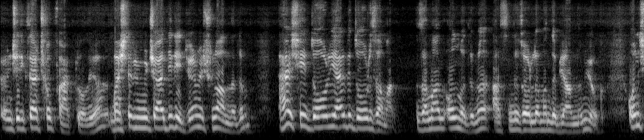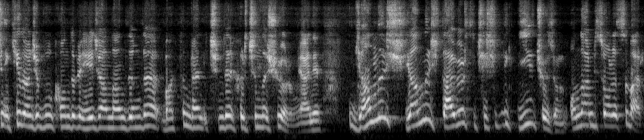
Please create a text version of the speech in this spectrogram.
öncelikler çok farklı oluyor. Başta bir mücadele ediyorum ve şunu anladım. Her şey doğru yer ve doğru zaman. Zaman olmadı mı aslında zorlamanın da bir anlamı yok. Onun için iki yıl önce bu konuda bir heyecanlandığımda baktım ben içimde hırçınlaşıyorum. Yani yanlış, yanlış. Diversity, çeşitlilik değil çözüm. Ondan bir sonrası var.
